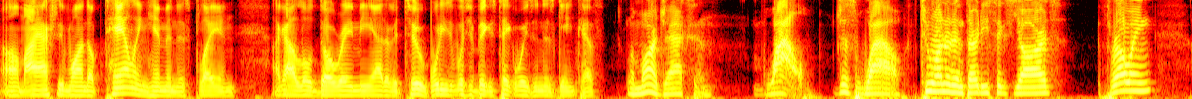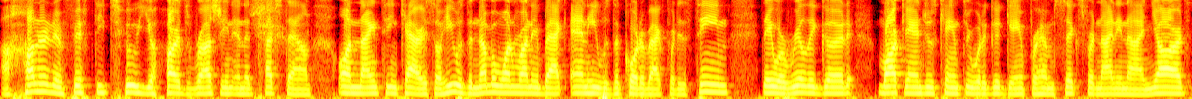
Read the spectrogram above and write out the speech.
Um, I actually wound up tailing him in this play, and I got a little do re mi out of it too. What you, what's your biggest takeaways in this game, Kev? Lamar Jackson. Wow. Just wow. 236 yards throwing, 152 yards rushing and a touchdown on 19 carries. So he was the number one running back and he was the quarterback for this team. They were really good. Mark Andrews came through with a good game for him, six for 99 yards.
